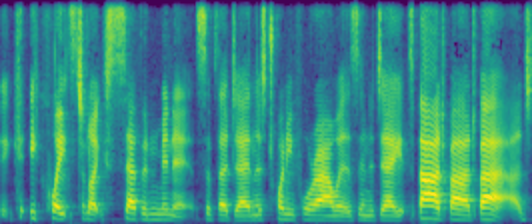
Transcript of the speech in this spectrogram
equates to like seven minutes of their day, and there's 24 hours in a day. It's bad, bad, bad.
